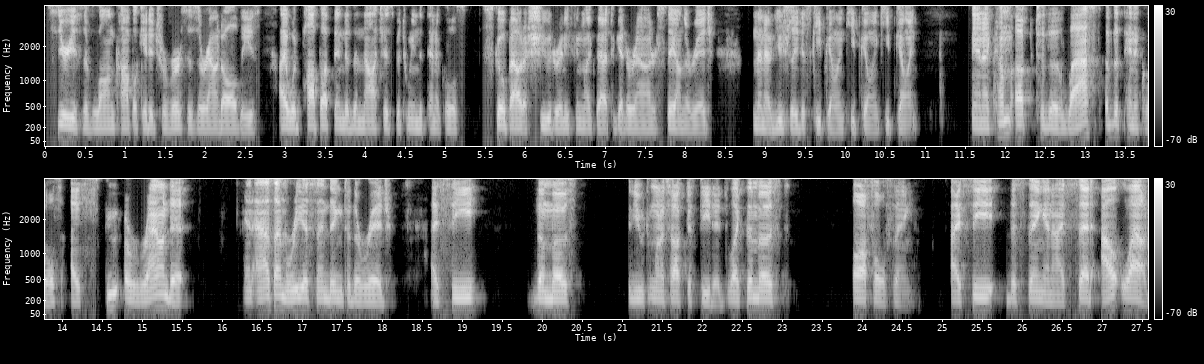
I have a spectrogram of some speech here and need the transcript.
series of long, complicated traverses around all these. I would pop up into the notches between the pinnacles, scope out a chute or anything like that to get around or stay on the ridge, and then I'd usually just keep going, keep going, keep going. And I come up to the last of the pinnacles. I scoot around it, and as I'm reascending to the ridge, I see the most you want to talk defeated, like the most awful thing. I see this thing and I said out loud,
